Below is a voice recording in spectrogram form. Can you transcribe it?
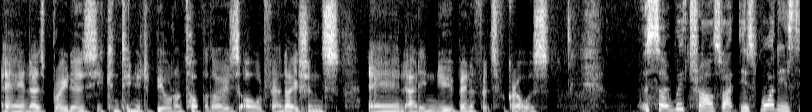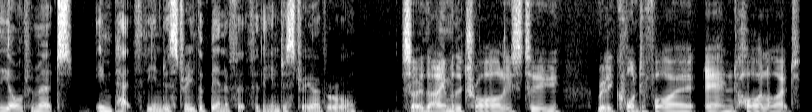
And as breeders, you continue to build on top of those old foundations and add in new benefits for growers. So, with trials like this, what is the ultimate impact for the industry, the benefit for the industry overall? So, the aim of the trial is to really quantify and highlight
